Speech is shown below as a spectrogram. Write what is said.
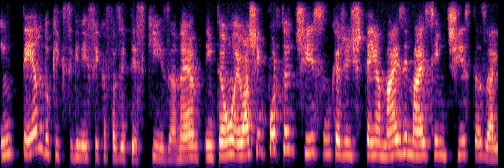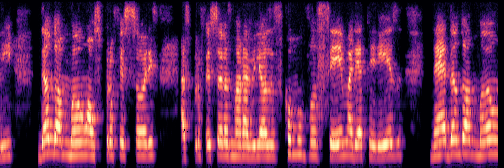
entendo o que, significa fazer pesquisa, né? Então, eu acho importantíssimo que a gente tenha mais e mais cientistas ali, dando a mão aos professores, as professoras maravilhosas como você, Maria Tereza, né? Dando a mão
